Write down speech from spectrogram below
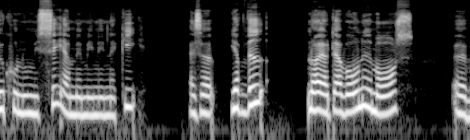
økonomisere med min energi. Altså, jeg ved, når jeg der vågnede i morges, øh,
